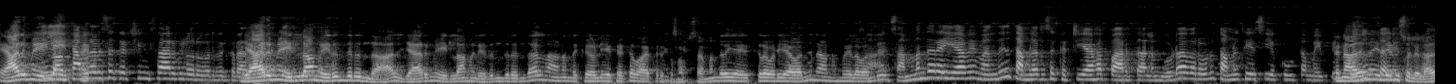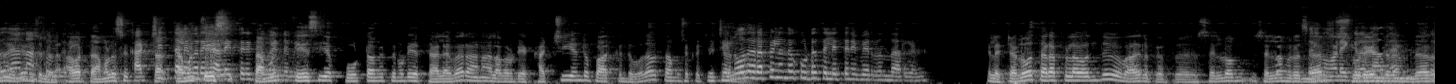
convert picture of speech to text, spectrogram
யாருமே இல்லை, இல்லாம தமிழரசு கட்சியின் சார்பில் ஒருவர் இருக்கிறார். யாருமே இல்லாம இருந்திருந்தால் யாருமே இல்லாமல் இருந்திருந்தால் நான் அந்த கேள்வியை கேட்க வாய்ப்பு இருக்கும் சமந்திரையா இருக்கிறபடியா வந்து நான் உண்மையில வந்து சம்பந்தர் ஐயாவை வந்து தமிழரசு கட்சியாக பார்த்தாலும் கூட அவர் ஒரு தமிழ் தேசிய பொதுத் இல்லைன்னு. சொல்லல அது அதுதான் இல்லைன்னு சொல்லல. அவர் தமிழசு கட்சித் த- தமிழ் தேசிய கூட்டமைப்பினுடைய தலைவர் ஆனால் அவருடைய கட்சி என்று பார்க்கின்ற போது அவர் தமிழ் கட்சியை செலோ. தரப்பில் இந்த கூட்டத்தில் எத்தனை பேர் இருந்தார்கள் இல்ல டெலோ தரப்புல வந்து அதுல செல்வம் செல்வம் இருந்தார் சுரேந்திரன் இருந்தார்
